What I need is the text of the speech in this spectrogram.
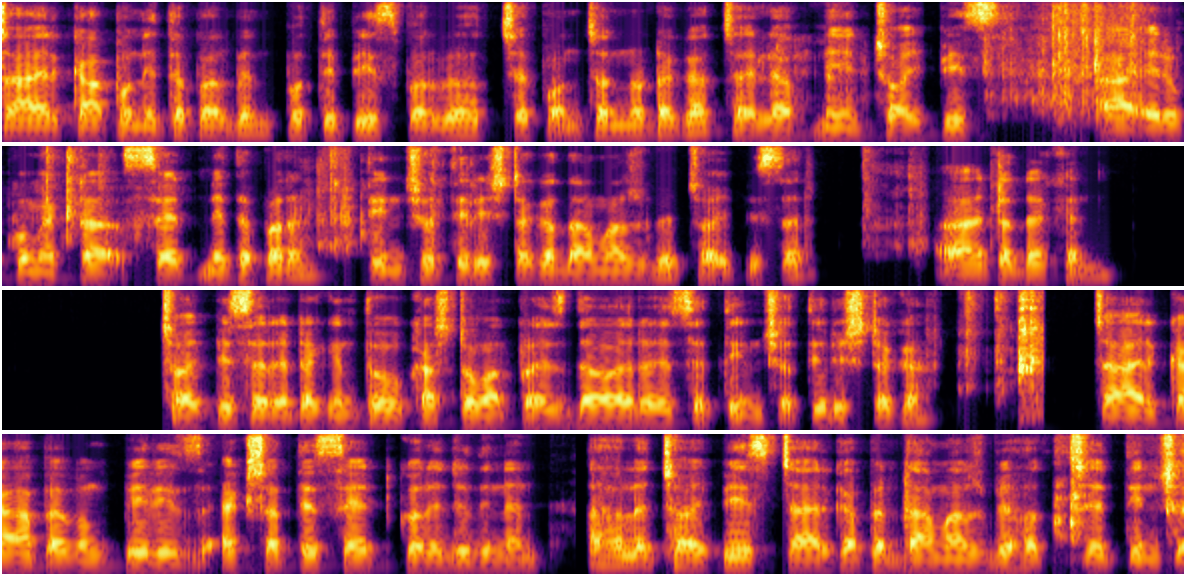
চায়ের কাপও নিতে পারবেন। প্রতি পিস পড়বে হচ্ছে পঞ্চান্ন টাকা। চাইলে আপনি ছয় পিস এরকম একটা সেট নিতে পারেন। তিনশো টাকা দাম আসবে ছয় পিসের এটা দেখেন। ছয় পিসের এটা কিন্তু কাস্টমার প্রাইস দেওয়া রয়েছে তিনশো টাকা। চায়ের কাপ এবং পিরিজ একসাথে সেট করে যদি নেন, তাহলে ছয় পিস চায়ের কাপের দাম আসবে হচ্ছে তিনশো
